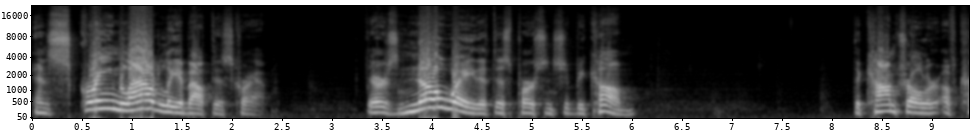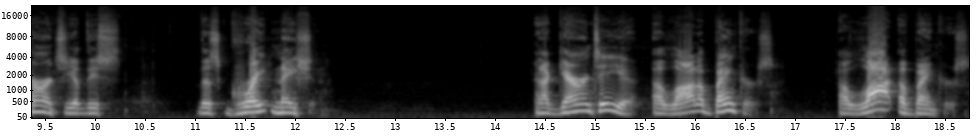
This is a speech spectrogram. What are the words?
and scream loudly about this crap. There's no way that this person should become the comptroller of currency of this, this great nation. And I guarantee you, a lot of bankers, a lot of bankers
